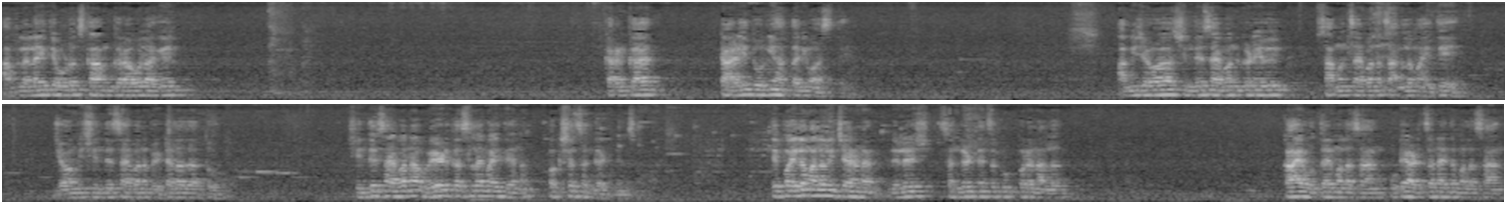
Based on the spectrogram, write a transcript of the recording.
आपल्यालाही तेवढंच काम करावं लागेल. कारण का टाळी दोन्ही हाताने वाजते. आम्ही जेव्हा शिंदे साहेबांकडे सामंत साहेबांना चांगलं माहिती आहे जेव्हा मी शिंदे साहेबांना भेटायला जातो शिंदे साहेबांना वेळ कसला माहिती आहे ना पक्ष संघटनेचा. ते पहिलं मला विचारणार निलेश संघटनेचं कुठपर्यंत आलं. काय होतंय मला सांग कुठे अडचण आहे तर मला सांग.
